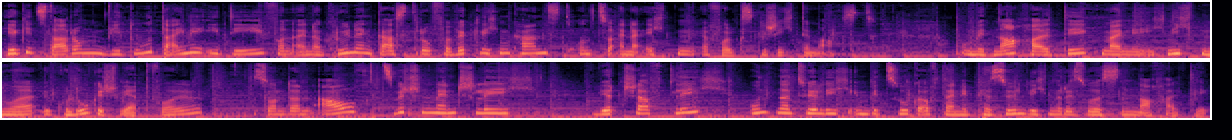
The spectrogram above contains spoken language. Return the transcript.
Hier geht es darum, wie du deine Idee von einer grünen Gastro verwirklichen kannst und zu einer echten Erfolgsgeschichte machst. Und mit nachhaltig meine ich nicht nur ökologisch wertvoll, sondern auch zwischenmenschlich, wirtschaftlich und natürlich in Bezug auf deine persönlichen Ressourcen nachhaltig.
